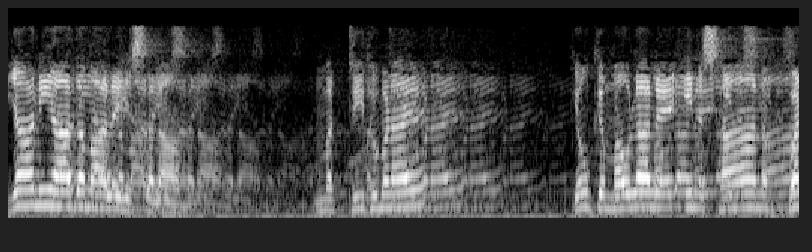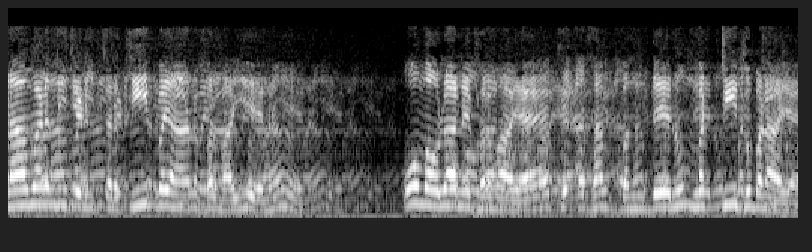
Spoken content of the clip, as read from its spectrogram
یعنی آدم علیہ السلام۔ مٹی تو بنائے، کیونکہ مولا نے انسان بناو دی جڑی ترتیب بیان فرمائی ہے نا وہ مولا نے فرمایا کہ اصا بندے نو مٹی تو بنایا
